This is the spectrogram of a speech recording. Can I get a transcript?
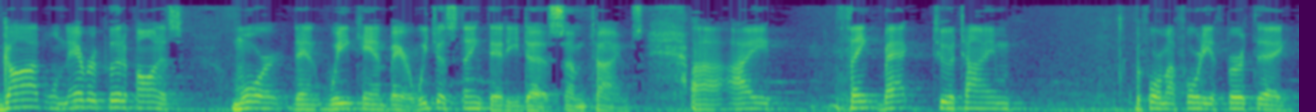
God will never put upon us more than we can bear. We just think that He does sometimes. Uh, I think back to a time before my 40th birthday.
